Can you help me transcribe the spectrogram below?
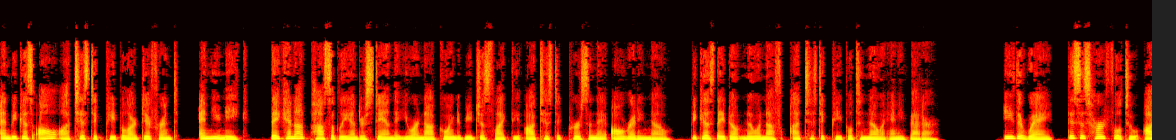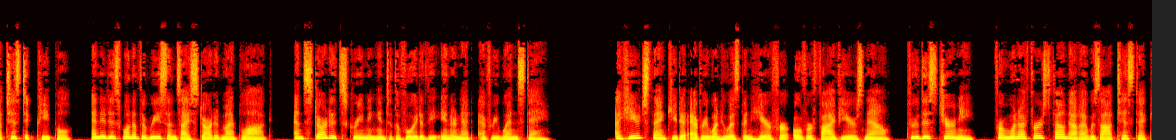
and because all autistic people are different and unique, they cannot possibly understand that you are not going to be just like the autistic person they already know, because they don't know enough autistic people to know any better. Either way, this is hurtful to autistic people, and it is one of the reasons I started my blog and started screaming into the void of the internet every Wednesday. A huge thank you to everyone who has been here for over five years now, through this journey, from when I first found out I was autistic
